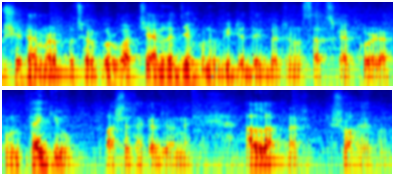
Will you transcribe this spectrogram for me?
সেটা আমরা প্রচার করব। আর চ্যানেলে যে কোনো ভিডিও দেখবার জন্য সাবস্ক্রাইব করে রাখুন। থ্যাংক ইউ পাশে থাকার জন্য। আল্লাহ আপনার সহায় হন।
